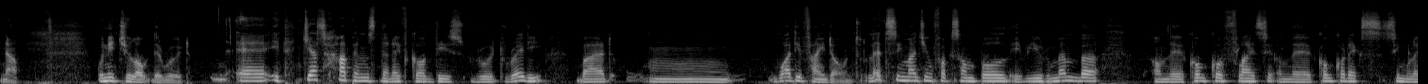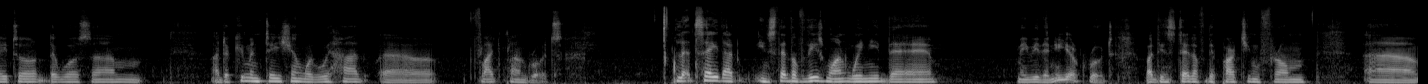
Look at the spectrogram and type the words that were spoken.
now we need to load the route. Uh, it just happens that I've got this route ready but um, what if I don't? Let's imagine for example if you remember on the Concorde flights on the Concorde X simulator there was um, a documentation where we had uh, flight plan routes. Let's say that instead of this one we need the maybe the New York route, but instead of departing from, uh,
